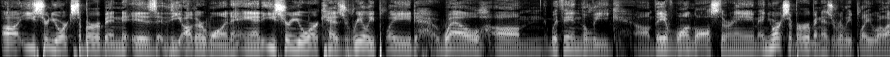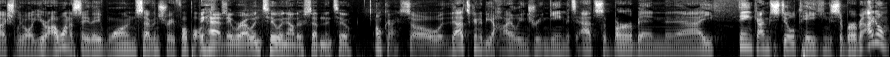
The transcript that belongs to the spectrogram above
Uh, Eastern York Suburban is the other one, and Eastern York has really played well um, within the league. Um, they have won, lost their name, and York Suburban has really played well actually all year. I want to say they've won seven straight football. They games. have. They were zero and two, and now they're seven and two. Okay, so that's going to be a highly intriguing game. It's at Suburban, and I think I'm still taking Suburban. I don't.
